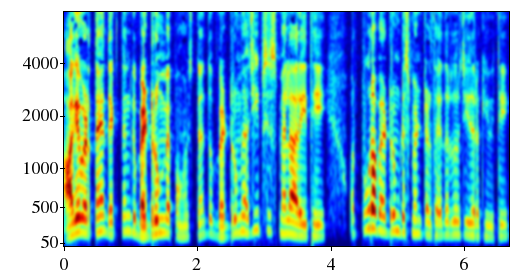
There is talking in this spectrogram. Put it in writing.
आगे बढ़ते हैं, देखते हैं उनके बेडरूम में पहुँचते हैं तो बेडरूम में अजीब सी स्मेल आ रही थी और पूरा बेडरूम डिसमेंटल था इधर उधर चीज़ें रखी हुई थी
